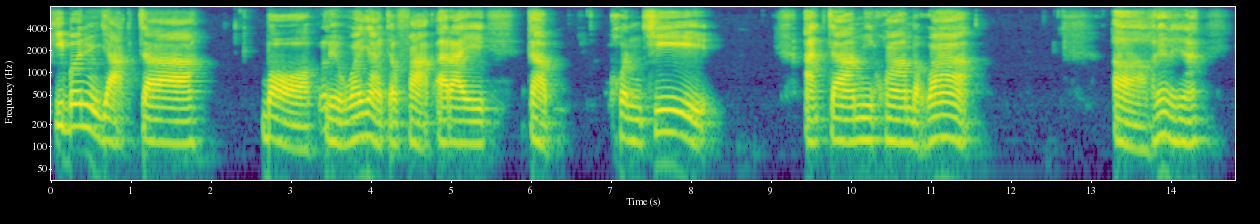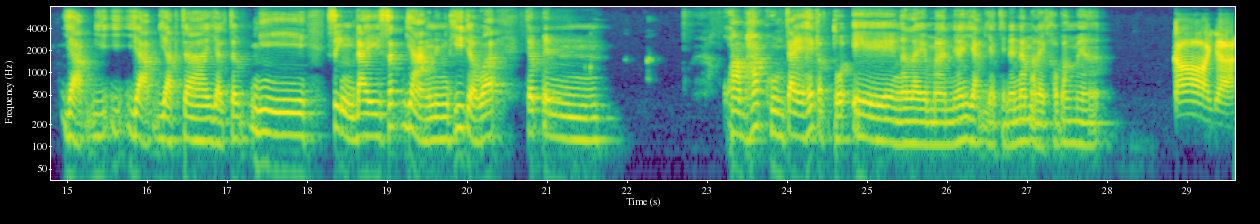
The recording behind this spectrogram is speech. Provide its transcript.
พี่เบิ้ลอยากจะ บอกหรือว่าอยากจะฝากอะไรกับคนที่ อาจจะมีความแบบว่า เออเขาเรียกอะไรนะอยากอยากอยากจะอยากจะมีสิ่งใดสักอย่างหนึ่งที่จะว่าจะเป็นความภาคภูมิใจให้กับตัวเองอะไรมาเนี้ยอยากอยากจะแนะนำอะไรเขาบ้างไหมฮะก็อยาก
